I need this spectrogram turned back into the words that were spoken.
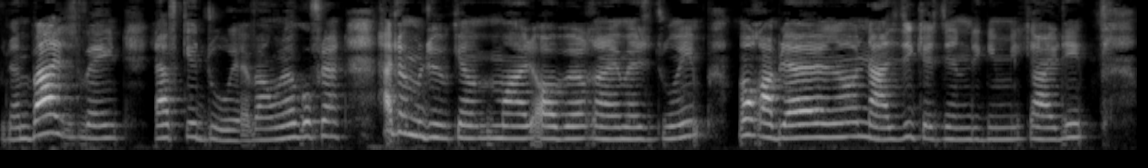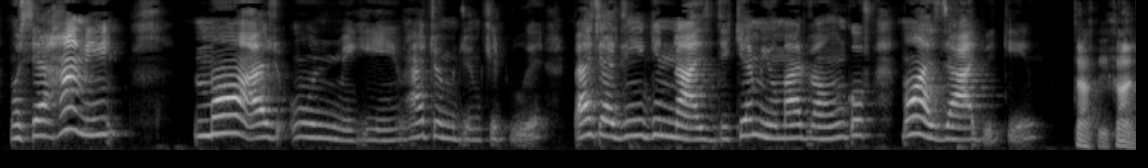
بودن. بعد به این رفت که دوه و اونا گفتن حتی می‌دونیم که ما از آب قرمز دویم ما قبلا نزدیک زندگی می‌کردیم. واسه همین ما از اون میگیم. حتی می‌دونیم که دوه بعد از این که نزدیکه میومد و اون گفت ما از زر بگیم. دقیقا.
